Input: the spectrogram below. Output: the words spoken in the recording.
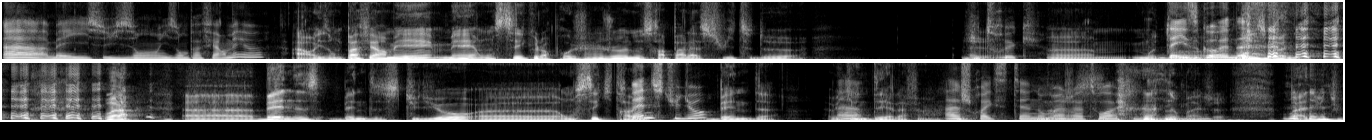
Ah, mais ils, ils ont, ils ont pas fermé, eux? Alors, ils n'ont pas fermé, mais on sait que leur prochain jeu ne sera pas la suite de. Le truc. euh, moto- Days Gone. Days Gone. voilà. Euh, Bend, Bend Studio, euh, on sait qu'ils travaillent. Ben Studio Bend, avec Ah. un D à la fin. Ah, je croyais que c'était un hommage Non, à toi. Un hommage. Pas du tout.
